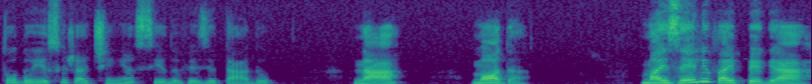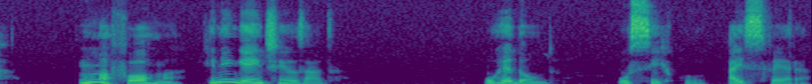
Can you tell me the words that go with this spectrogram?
tudo isso já tinha sido visitado na moda. Mas ele vai pegar uma forma que ninguém tinha usado. O redondo, o círculo, a esfera,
